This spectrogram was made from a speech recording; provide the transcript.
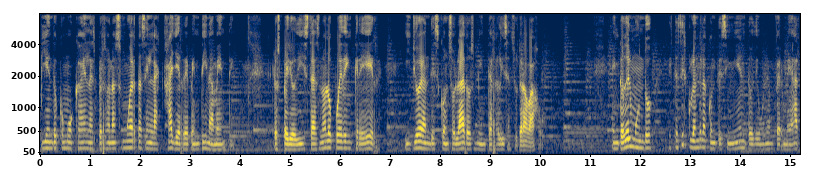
viendo cómo caen las personas muertas en la calle repentinamente. Los periodistas no lo pueden creer y lloran desconsolados mientras realizan su trabajo. En todo el mundo está circulando el acontecimiento de una enfermedad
